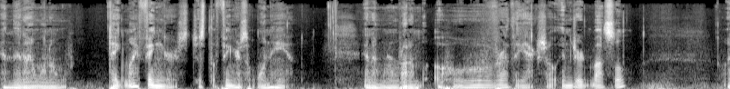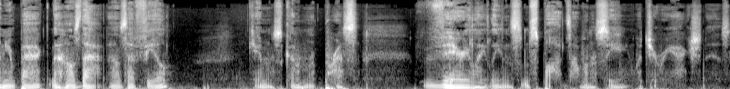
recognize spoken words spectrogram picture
And then I want to take my fingers, just the fingers of one hand, and I want to run them over the actual injured muscle on your back. Now, how's that? How's that feel? I'm just going to press very lightly in some spots. I want to see what your reaction is.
